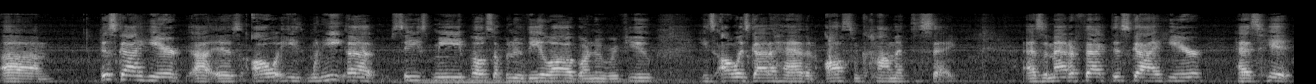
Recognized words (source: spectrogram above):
Um, this guy here uh, is always he when he uh, sees me post up a new vlog or new review He's always got to have an awesome comment to say. As a matter of fact, this guy here has hit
